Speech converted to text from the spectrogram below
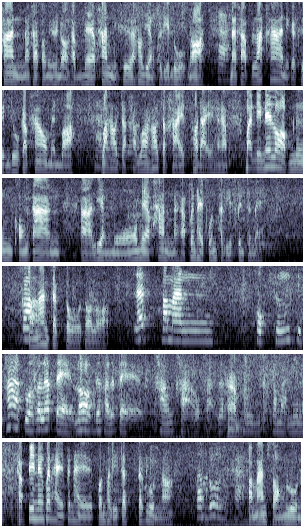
พันธุ์นะครับพ่อแม่พี่น้องครับแม่พันธุ์นี่คือเฮาเลี้ยงผลิตลูกเนาะค่ะ นะครับราคานี่ก็ขึ้นอยู่กับเฮาแม่นบ่ค่ะว่าเฮาจะว่าเฮาจะขายเท่าใดนะครับบัดนี้ในรอบหนึ่งของการอ่าเลี้ยงหมูแม่พันธุ์นะครับ เพิ่นให้ผลผลิตเป็นจังไดก็ประมาณจักโตต่อรอบ และประมาณหกถึงสิบห้าตัวก็แล้วแต่รอบด้วยค่ะ แล้วแต่ครั้งขาวค่ะแล้วมันประมาณนี้แหละค่ะ ครับปีหนึงเพิ่นให้เพิ่นให้ผลผลิตจักจักรุ่นเนาะ ต้นรุ่นค่ะ ประมาณ 2 รุ่น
